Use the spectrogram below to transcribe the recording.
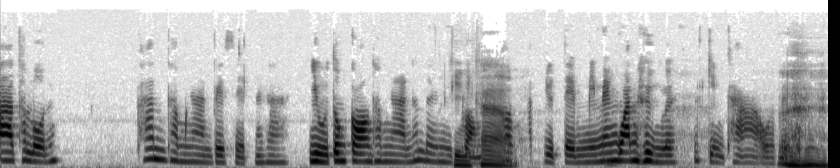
ตาถลน ท่านทำงานไปเสร็จนะคะ อยู่ตรงกองทำงานท่านเลยมีกินกล่องข้าวข้าวพัดอยู่เต็มมีแมงวันหึงเลยมากินข้าวอะไรแบบนี้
